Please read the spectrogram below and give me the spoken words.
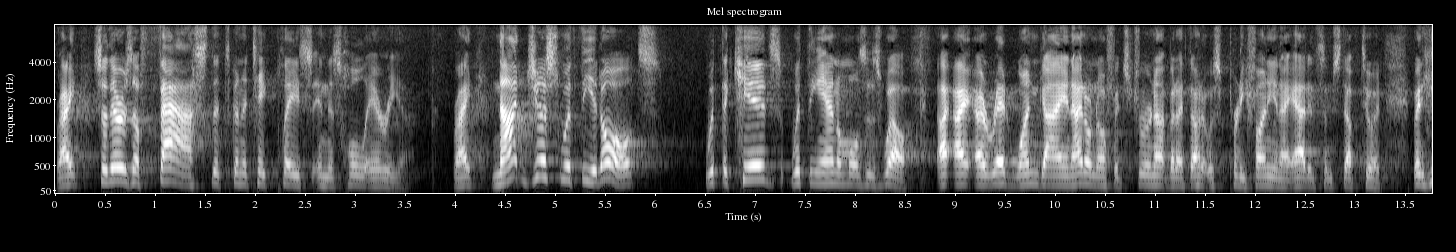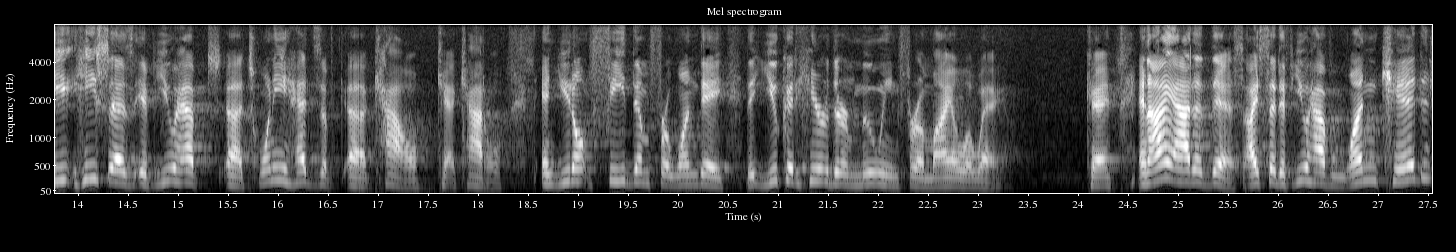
Right? So there is a fast that's going to take place in this whole area. Right? Not just with the adults, with the kids, with the animals as well. I, I, I, read one guy, and I don't know if it's true or not, but I thought it was pretty funny, and I added some stuff to it. But he, he says if you have uh, 20 heads of uh, cow, c- cattle, and you don't feed them for one day, that you could hear their mooing for a mile away. Okay? And I added this I said if you have one kid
